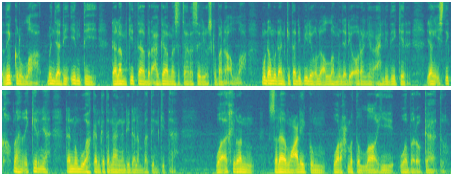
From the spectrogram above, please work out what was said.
zikrullah menjadi inti dalam kita beragama secara serius kepada Allah. Mudah-mudahan kita dipilih oleh Allah menjadi orang yang ahli zikir, yang istiqomah zikirnya dan membuahkan ketenangan di dalam batin kita. Wa akhiran, Assalamualaikum warahmatullahi wabarakatuh.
